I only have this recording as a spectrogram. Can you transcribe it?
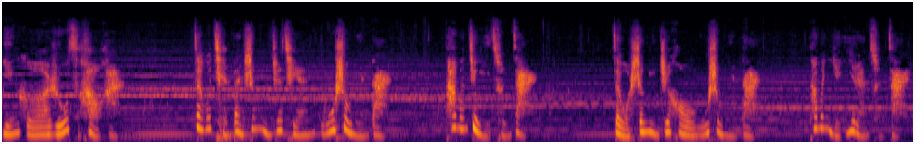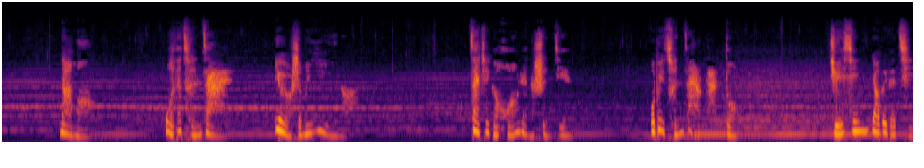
银河如此浩瀚，在我浅淡生命之前无数年代，它们就已存在；在我生命之后无数年代，它们也依然存在。那么，我的存在又有什么意义呢？在这个恍然的瞬间，我被存在而感动，决心要对得起。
